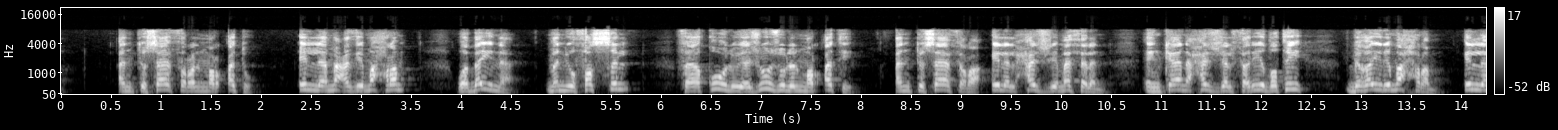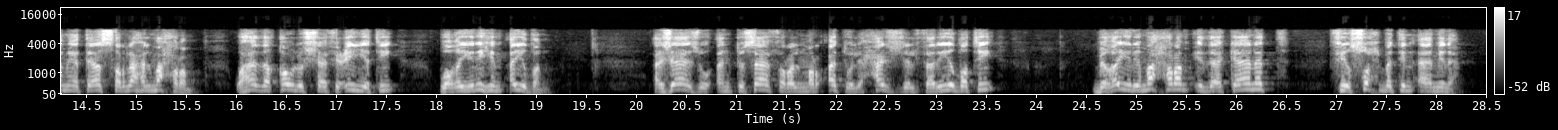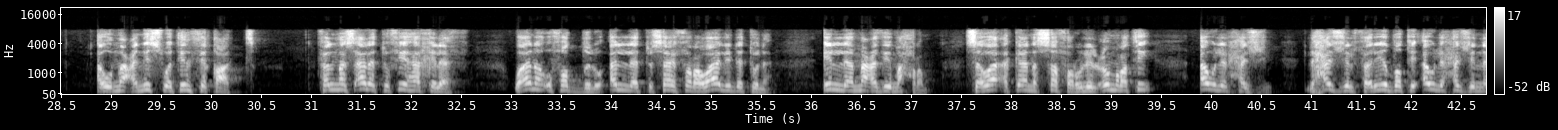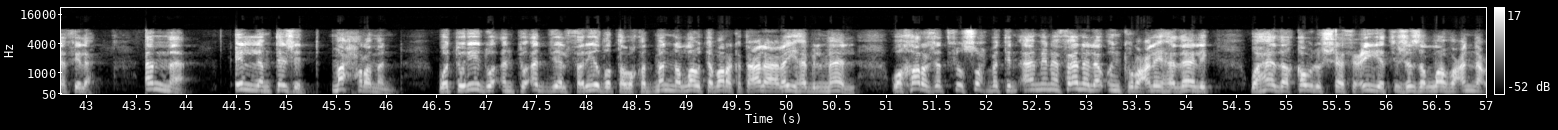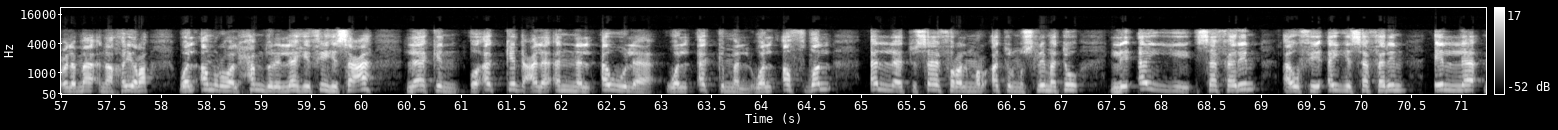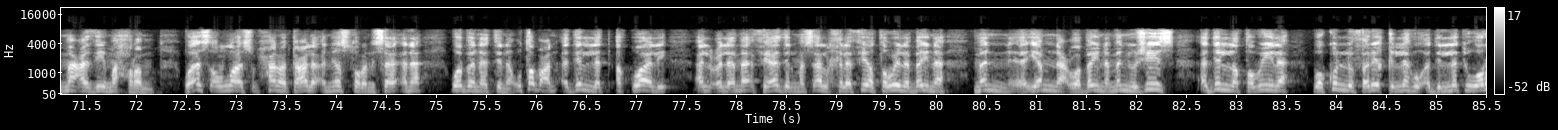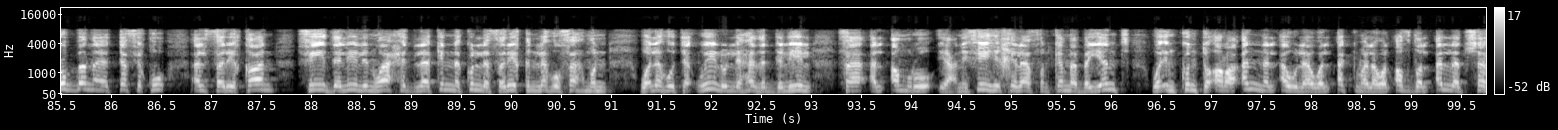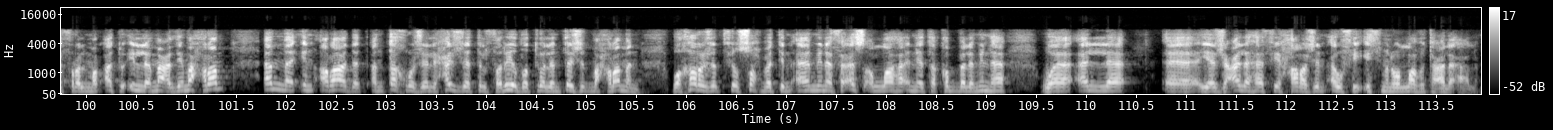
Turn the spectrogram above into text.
أن تسافر المرأة إلا مع ذي محرم وبين من يفصل فيقول يجوز للمرأة أن تسافر إلى الحج مثلا إن كان حج الفريضة بغير محرم إن لم يتيسر لها المحرم. وهذا قول الشافعية وغيرهم أيضا. أجازوا أن تسافر المرأة لحج الفريضة بغير محرم إذا كانت في صحبة آمنة أو مع نسوة ثقات. فالمسألة فيها خلاف. وأنا أفضل ألا تسافر والدتنا إلا مع ذي محرم سواء كان السفر للعمرة أو للحج لحج الفريضة أو لحج النافلة. أما إن لم تجد محرما وتريد أن تؤدي الفريضة وقد من الله تبارك وتعالى عليها بالمال وخرجت في صحبة آمنة فأنا لا أنكر عليها ذلك. وهذا قول الشافعية جزى الله عنا علماءنا خيرا. والأمر والحمد لله فيه سعة لكن أؤكد على أن الأولى والأكمل والأفضل ألا تسافر المرأة المسلمة لأي سفر أو في أي سفر إلا مع ذي محرم. وأسأل الله سبحانه وتعالى أن يستر نساءنا وبناتنا. وطبعا أدلة أقوال العلماء في هذه المسألة الخلافية طويلة بين من يمنع وبين من يجيز. أدلة طويلة وكل فريق له أدلته وربما يتفق الفريقان في دليل واحد لكن كل فريق له فهم وله تأويل لهذا الدليل. فالأمر يعني فيه خلاف كما بينت. وإن كنت أرى أن الأولى والأكمل والأفضل ألا تسافر المرأة إلا مع ذي محرم. أما إن أرادت أن تخرج لحجة الفريضة ولم تجد محرما وخرجت في صحبة آمنة فأسأل الله أن يتقبل منها وألا يجعلها في حرج أو في إثم والله تعالى أعلم.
